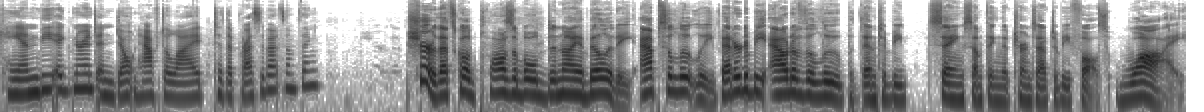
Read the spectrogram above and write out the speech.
can be ignorant and don't have to lie to the press about something? Sure, that's called plausible deniability. Absolutely. Better to be out of the loop than to be saying something that turns out to be false. Why?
